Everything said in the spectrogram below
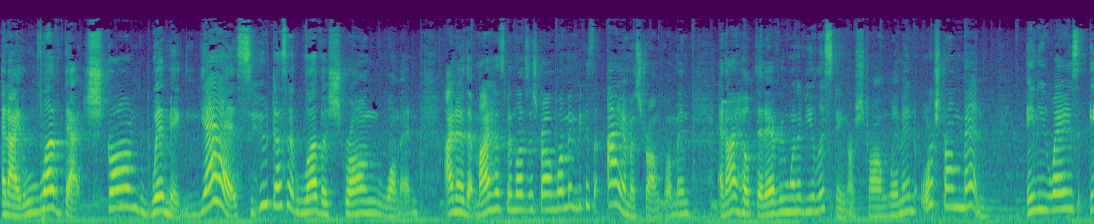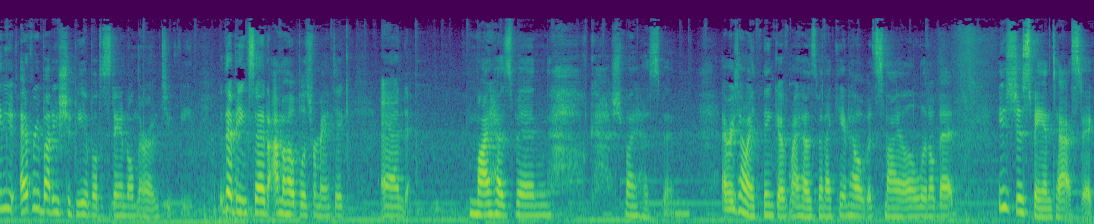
And I love that. Strong women. Yes. Who doesn't love a strong woman? I know that my husband loves a strong woman because I am a strong woman. And I hope that every one of you listening are strong women or strong men. Anyways, any everybody should be able to stand on their own two feet. With that being said, I'm a hopeless romantic and my husband, gosh, my husband every time I think of my husband, I can't help but smile a little bit. He's just fantastic.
